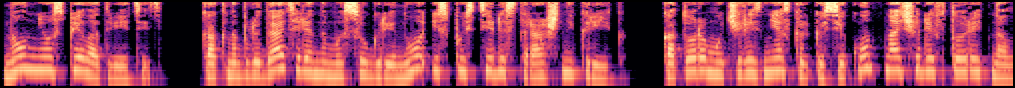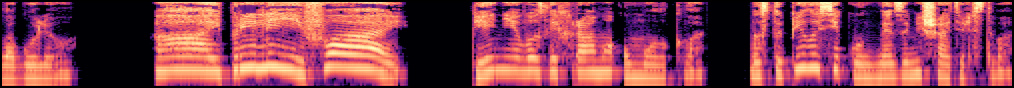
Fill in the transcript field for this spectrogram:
Но он не успел ответить, как наблюдатели на мысу Грино испустили страшный крик, которому через несколько секунд начали вторить на лагулю. «Ай, прилив, ай!» Пение возле храма умолкло, Наступило секундное замешательство.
